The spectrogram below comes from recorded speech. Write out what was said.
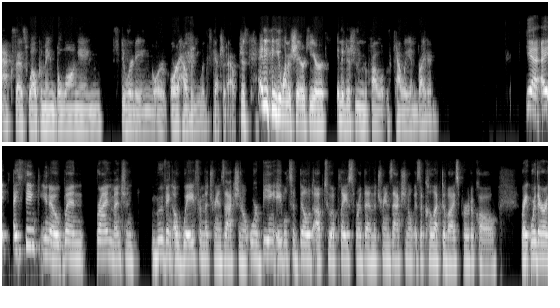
access, welcoming, belonging, stewarding or or however you would sketch it out. Just anything you want to share here in addition to follow up with Kelly and writing. Yeah, I I think you know when Bryan mentioned moving away from the transactional or being able to build up to a place where then the transactional is a collectivized protocol right where there are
